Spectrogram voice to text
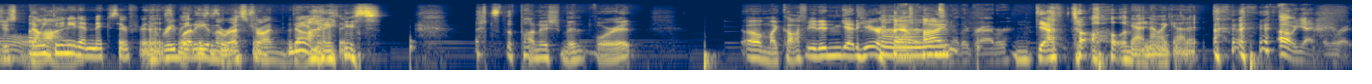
just die. oh, we do need a mixer for this. Wait, Everybody this in the restaurant mixer. dies. That's the punishment for it. Oh, my coffee didn't get here Um, Now time. another grabber. Death to all of Yeah, you. now I got it. Oh yeah, yeah, you're right.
